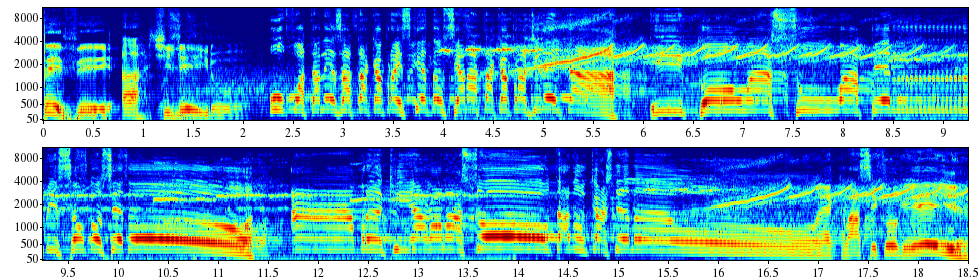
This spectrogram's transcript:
TV Artilheiro. O Fortaleza ataca para a esquerda, o Ceará ataca para a direita. E com a sua permissão, torcedor, a Branquinha rola solta no Castelão. É clássico gay.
